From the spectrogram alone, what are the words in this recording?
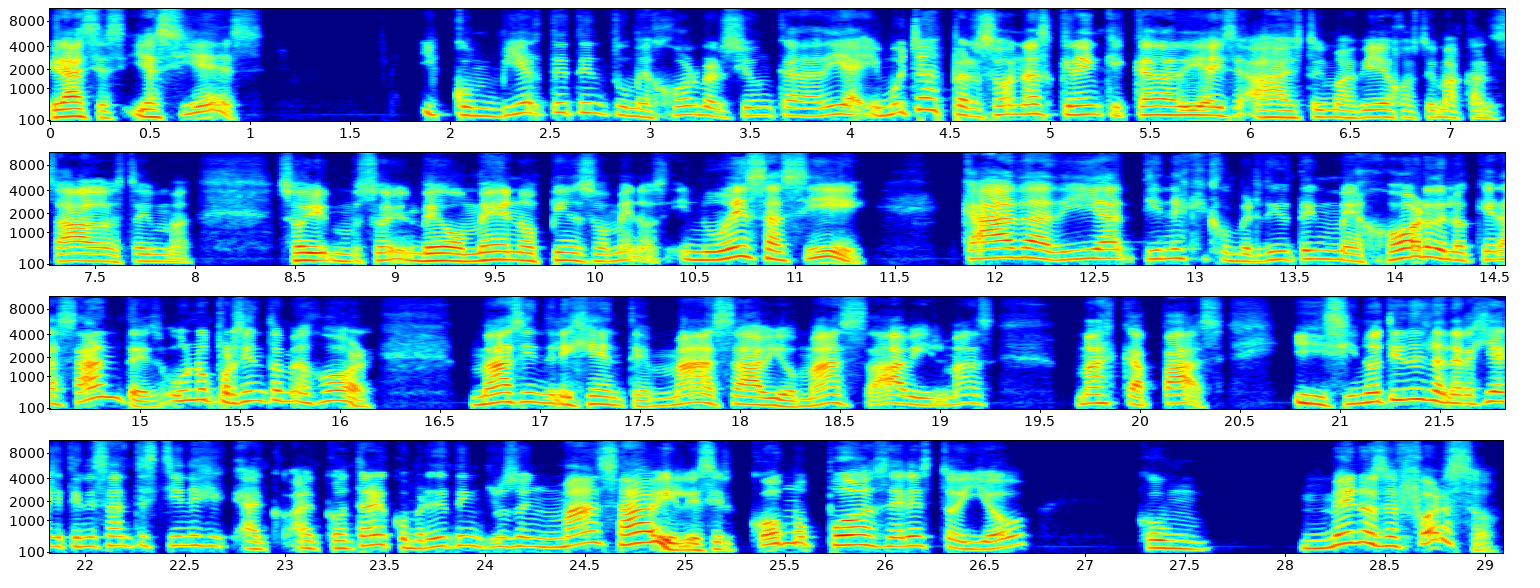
Gracias. Y así es y conviértete en tu mejor versión cada día. Y muchas personas creen que cada día dice, ah, estoy más viejo, estoy más cansado, estoy más, soy, soy, veo menos, pienso menos. Y no es así. Cada día tienes que convertirte en mejor de lo que eras antes, 1% mejor, más inteligente, más sabio, más hábil, más, más capaz. Y si no tienes la energía que tienes antes, tienes que, al, al contrario, convertirte incluso en más hábil. Es decir, ¿cómo puedo hacer esto yo con menos esfuerzo?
